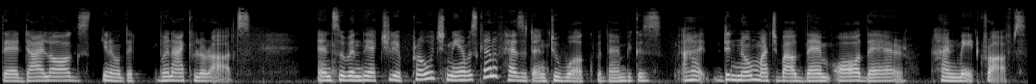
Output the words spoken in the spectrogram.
their dialogues, you know, the vernacular arts. And so when they actually approached me, I was kind of hesitant to work with them because I didn't know much about them or their handmade crafts.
